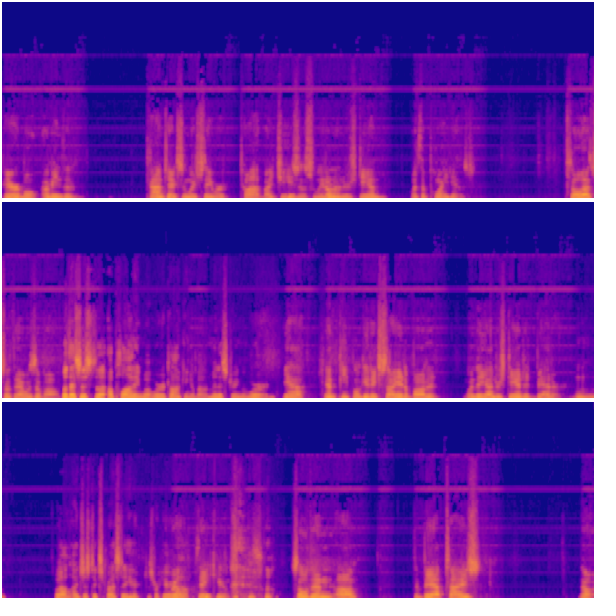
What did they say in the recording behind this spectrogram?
parable, I mean the context in which they were taught by Jesus, we don't understand what the point is. So that's what that was about. But that's just uh, applying what we're talking about, ministering the word. Yeah, and people get excited about it when they understand it better. Well, I just expressed it here, just right here Well, now. thank you. so then, uh, to baptize. Now,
